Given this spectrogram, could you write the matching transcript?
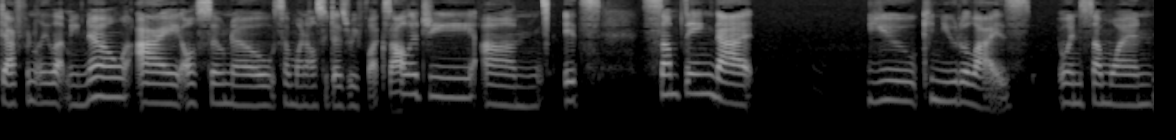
definitely let me know. I also know someone else who does reflexology. Um, it's something that you can utilize when someone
